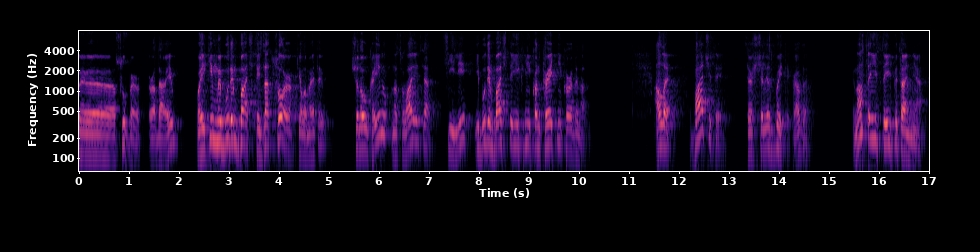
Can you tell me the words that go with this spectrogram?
е, суперрадарів, по яким ми будемо бачити за 40 кілометрів, що на Україну насуваються цілі, і будемо бачити їхні конкретні координати. Але бачити це ще не збити, правда? У нас стоїть, стоїть питання,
